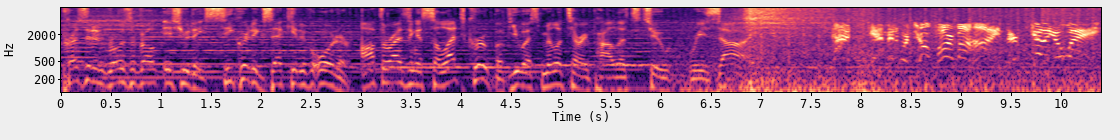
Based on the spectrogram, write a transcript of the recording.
President Roosevelt issued a secret executive order authorizing a select group of U.S. military pilots to resign. God damn it, we're too far behind! They're getting away!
